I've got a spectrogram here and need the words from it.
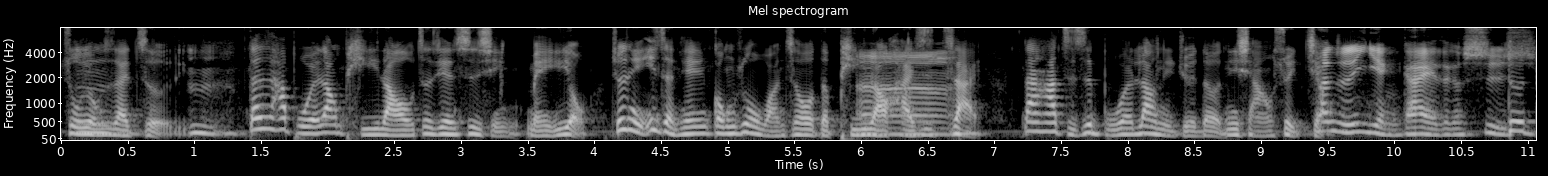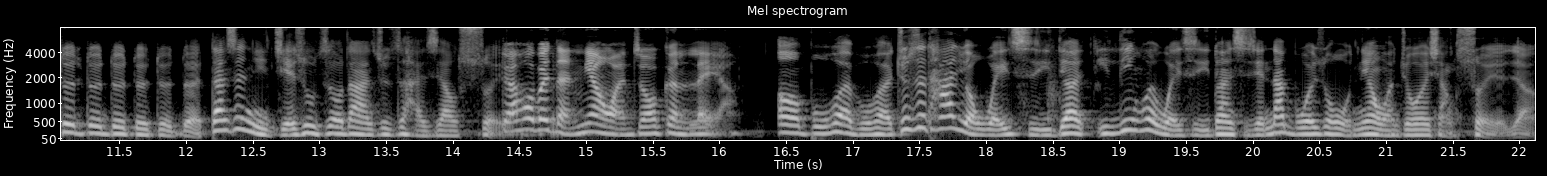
作用是在这里，嗯，嗯，但是它不会让疲劳这件事情没有，就是你一整天工作完之后的疲劳还是在。嗯但它只是不会让你觉得你想要睡觉，它只是掩盖这个事实。对对对对对对对。但是你结束之后，当然就是还是要睡。对啊，会不会等尿完之后更累啊？呃，不会不会，就是它有维持一段，一定会维持一段时间，但不会说我尿完就会想睡了这样。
